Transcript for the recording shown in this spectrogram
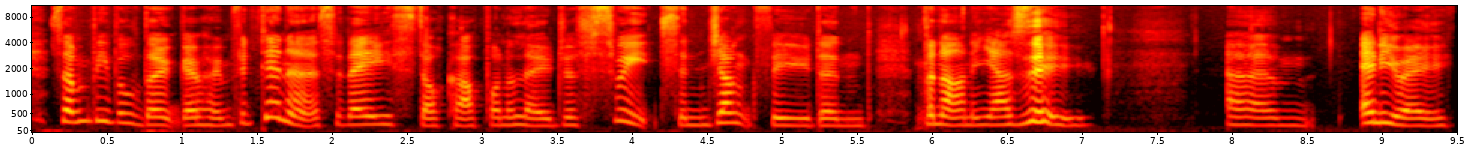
some people don't go home for dinner, so they stock up on a load of sweets and junk food and banana yazoo. Um, anyway,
